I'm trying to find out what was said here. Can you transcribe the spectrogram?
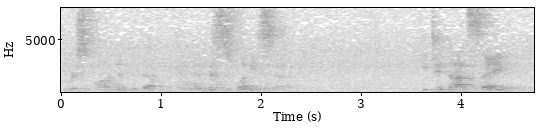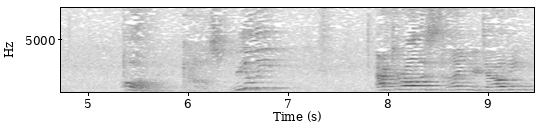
he responded to them, and this is what he said. He did not say, Oh my gosh, really? After all this time you're doubting?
